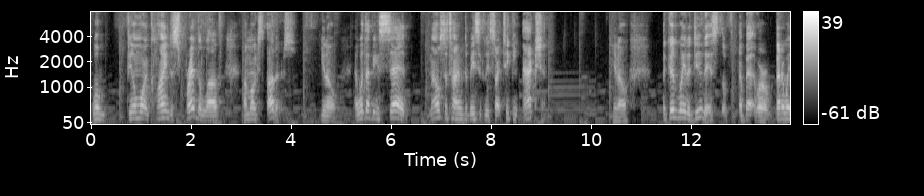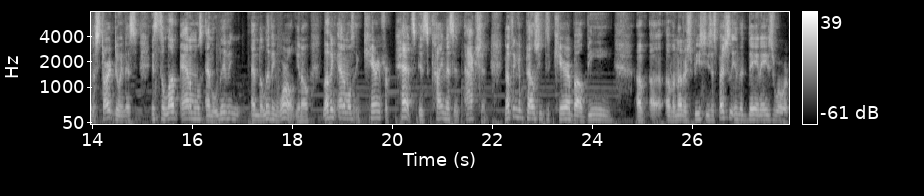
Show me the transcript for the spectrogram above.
will feel more inclined to spread the love amongst others. You know, and with that being said, now's the time to basically start taking action. You know, a good way to do this, a be- or a better way to start doing this, is to love animals and living and the living world. You know, loving animals and caring for pets is kindness in action. Nothing compels you to care about being of uh, of another species, especially in the day and age where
